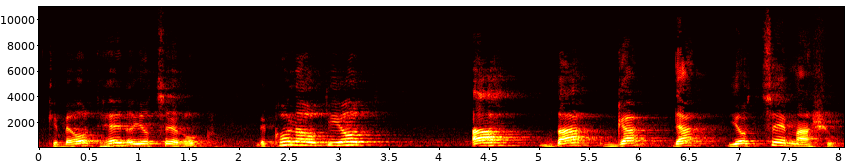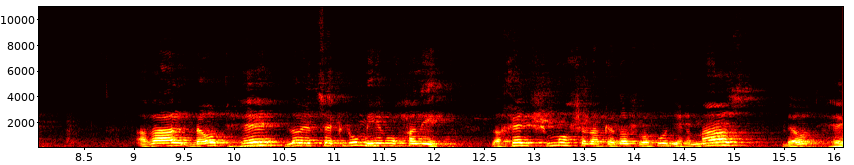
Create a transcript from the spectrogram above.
כי באות ה' יוצא רוק. בכל האותיות א, ב, ג, ד, יוצא משהו. אבל באות ה' לא יוצא כלום, היא רוחנית. לכן שמו של הקדוש ברוך הוא נרמז באות ה'.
